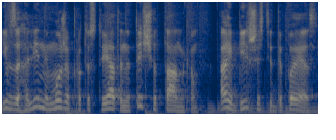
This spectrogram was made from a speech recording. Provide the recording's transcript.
і взагалі не може протистояти не те що танкам, а й більшості ДПС.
